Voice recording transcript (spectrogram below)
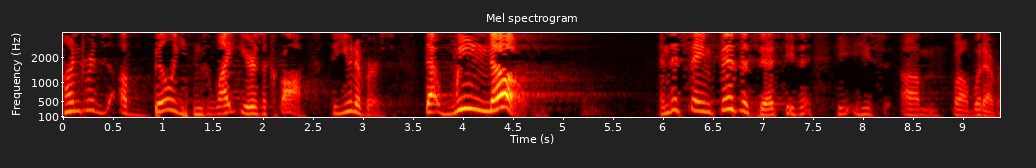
hundreds of billions light years across the universe that we know. And this same physicist, he's, he, he's um, well, whatever,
